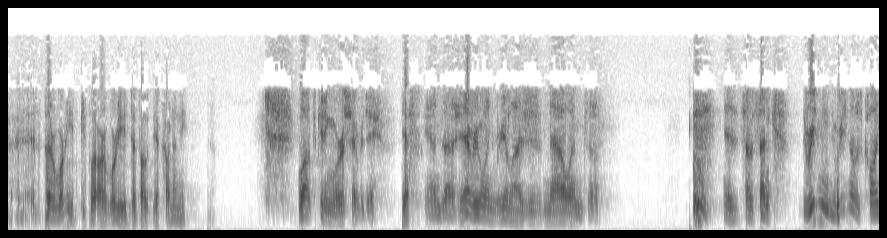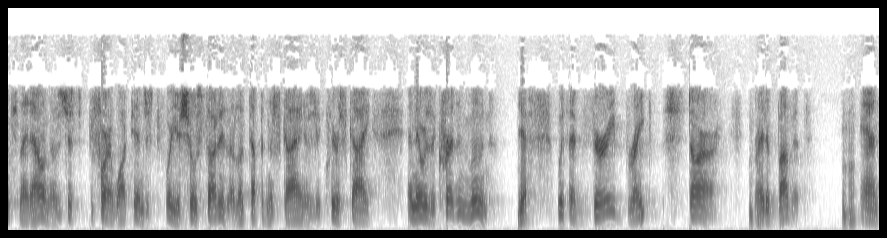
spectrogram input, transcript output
Uh, they're worried. People are worried about the economy. Well, it's getting worse every day. Yes. And uh, everyone realizes it now, and uh, it's outstanding. The reason the reason I was calling tonight, Alan, I was just before I walked in, just before your show started, I looked up in the sky and it was a clear sky, and there was a crescent moon. Yes. With a very bright star mm-hmm. right above it. Mm-hmm. And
